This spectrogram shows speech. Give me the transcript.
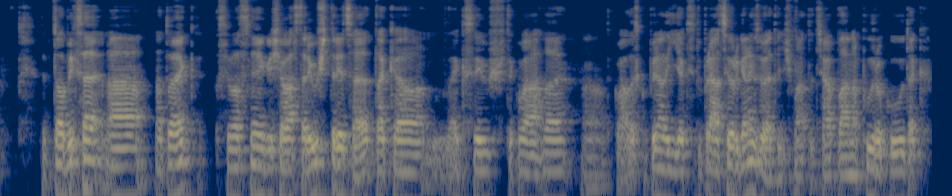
zeptal bych se na, na to, jak si vlastně, když je vás tady už 40, tak jak si už takováhle, takováhle skupina lidí, jak si tu práci organizujete, když máte třeba plán na půl roku, tak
